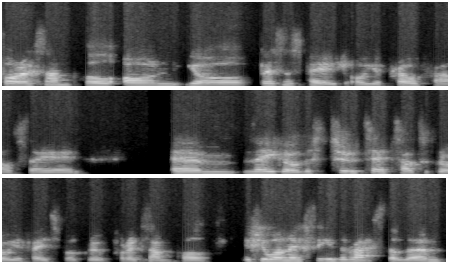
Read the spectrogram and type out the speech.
for example, on your business page or your profile saying, um, there you go, there's two tips how to grow your Facebook group, for example. If you want to see the rest of them,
